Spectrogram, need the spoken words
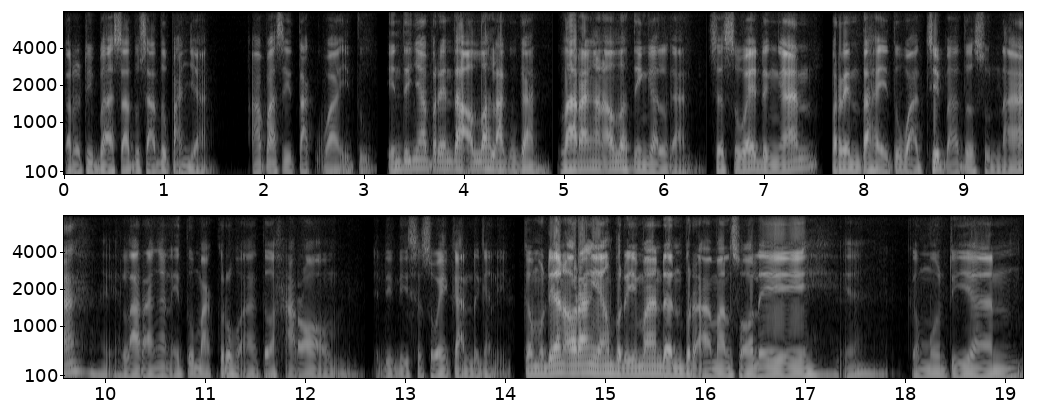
kalau dibahas satu-satu panjang apa sih takwa itu? Intinya perintah Allah lakukan, larangan Allah tinggalkan. Sesuai dengan perintah itu wajib atau sunnah, ya, larangan itu makruh atau haram. Jadi disesuaikan dengan ini. Kemudian orang yang beriman dan beramal soleh, ya. kemudian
